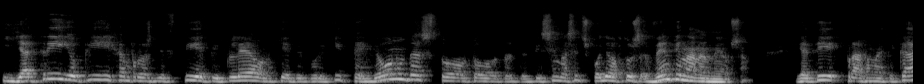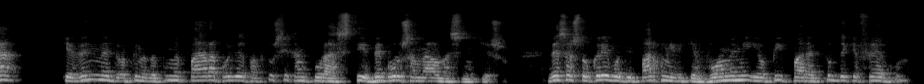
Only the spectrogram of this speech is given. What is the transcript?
οι γιατροί οι οποίοι είχαν προσληφθεί επιπλέον και επικουρικοί τελειώνοντας το, το, το, τη σύμβασή τους, πολλοί αυτούς δεν την ανανέωσαν. Γιατί πραγματικά, και δεν είναι ντροπή να το πούμε, πάρα πολλοί από αυτούς είχαν κουραστεί, δεν μπορούσαν άλλο να συνεχίσουν. Δεν σας το κρύβω ότι υπάρχουν ειδικευόμενοι οι οποίοι παρετούνται και φεύγουν.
